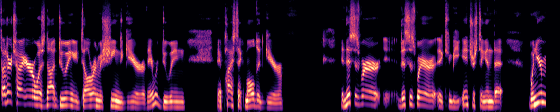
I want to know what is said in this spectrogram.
Thunder Tiger was not doing a Delrin machined gear; they were doing a plastic molded gear. And this is where this is where it can be interesting in that when you're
